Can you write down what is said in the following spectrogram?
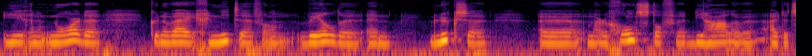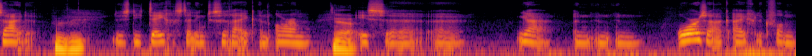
hier in het noorden kunnen wij genieten van weelde en luxe, uh, maar de grondstoffen die halen we uit het zuiden. Mm -hmm. Dus die tegenstelling tussen rijk en arm ja. is ja, een, een, een oorzaak eigenlijk van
